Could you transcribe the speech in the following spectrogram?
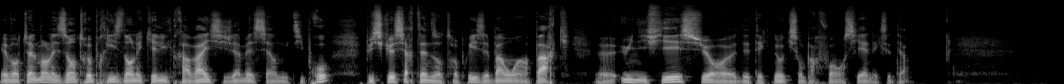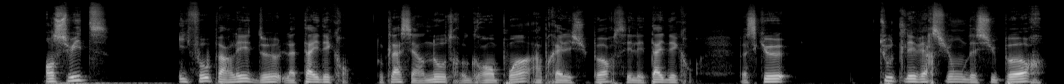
éventuellement les entreprises dans lesquelles ils travaillent si jamais c'est un outil pro, puisque certaines entreprises eh ben, ont un parc unifié sur des technos qui sont parfois anciennes, etc. Ensuite, il faut parler de la taille d'écran. Donc là, c'est un autre grand point après les supports, c'est les tailles d'écran. Parce que toutes les versions des supports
